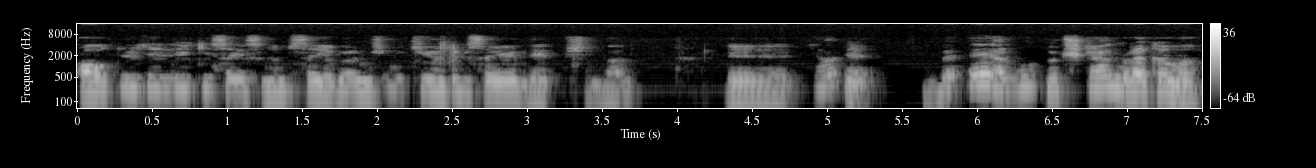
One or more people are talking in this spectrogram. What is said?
652 sayısını bir sayıya bölmüşüm. 200'lü bir sayı elde etmişim ben. Ee, yani eğer bu üçgen rakamı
